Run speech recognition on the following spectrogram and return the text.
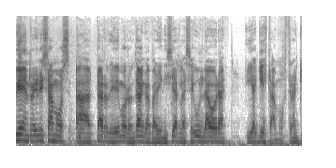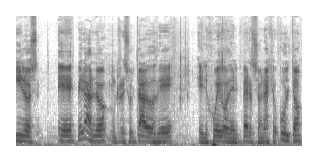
Bien, regresamos a Tarde de Morondanga para iniciar la segunda hora y aquí estamos, tranquilos, eh, esperando resultados de juego del personaje oculto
